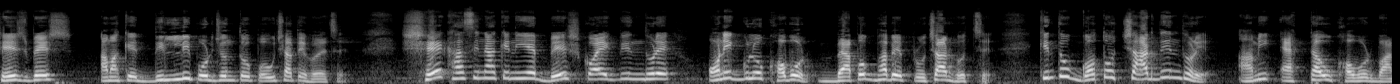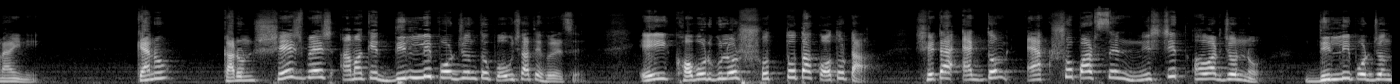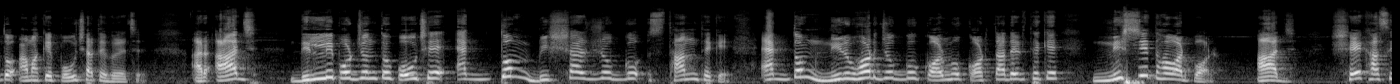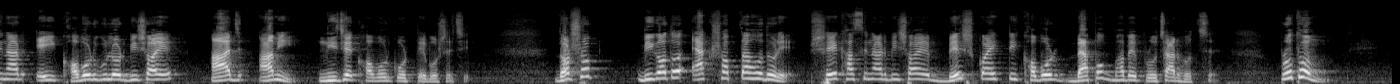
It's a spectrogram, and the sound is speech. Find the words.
শেষ বেশ আমাকে দিল্লি পর্যন্ত পৌঁছাতে হয়েছে। শেখ হাসিনাকে নিয়ে বেশ কয়েকদিন ধরে অনেকগুলো খবর ব্যাপকভাবে প্রচার হচ্ছে। কিন্তু গত চার দিন ধরে আমি একটাও খবর বানাইনি। কেন? কারণ শেষ বেশ আমাকে দিল্লি পর্যন্ত পৌঁছাতে হয়েছে। এই খবরগুলোর সত্যতা কতটা সেটা একদম একশো পার্সেন্ট নিশ্চিত হওয়ার জন্য দিল্লি পর্যন্ত আমাকে পৌঁছাতে হয়েছে। আর আজ দিল্লি পর্যন্ত পৌঁছে একদম বিশ্বাসযোগ্য স্থান থেকে, একদম নির্ভরযোগ্য কর্মকর্তাদের থেকে নিশ্চিত হওয়ার পর আজ শেখ হাসিনার এই খবরগুলোর বিষয়ে আজ আমি নিজে খবর করতে বসেছি। দর্শক, বিগত এক সপ্তাহ ধরে শেখ হাসিনার বিষয়ে বেশ কয়েকটি খবর ব্যাপকভাবে প্রচার হচ্ছে। প্রথম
